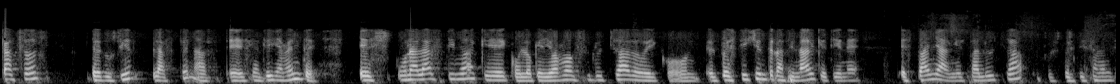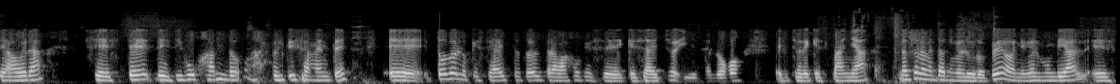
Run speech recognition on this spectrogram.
casos, reducir las penas, eh, sencillamente. Es una lástima que con lo que llevamos luchado y con el prestigio internacional que tiene España en esta lucha, pues precisamente ahora se esté desdibujando precisamente eh, todo lo que se ha hecho, todo el trabajo que se, que se ha hecho y desde luego el hecho de que España, no solamente a nivel europeo, a nivel mundial, es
